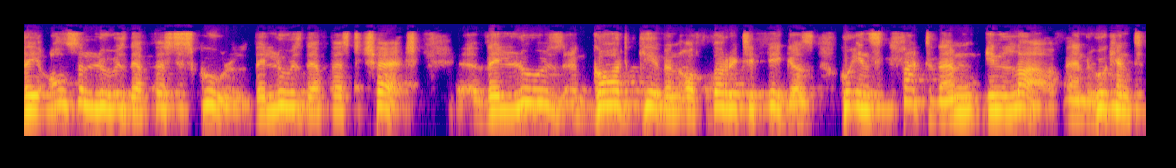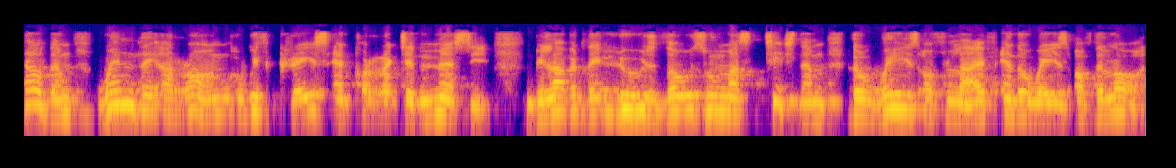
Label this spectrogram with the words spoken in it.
they also lose their first school, they lose their first church, they lose God-given authority figures who instruct them in love and who can tell them when they are wrong with grace and corrective mercy. Beloved, they lose those who must teach them the ways of life and the ways of the Lord.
